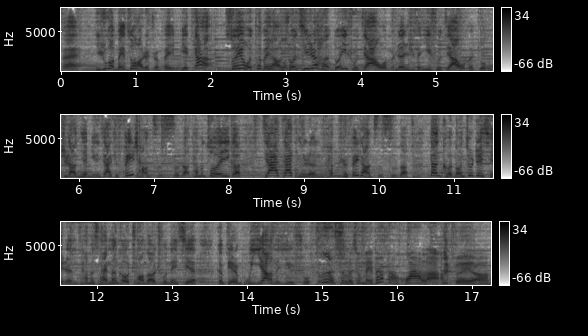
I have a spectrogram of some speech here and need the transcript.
备。你如果没做好这准备，你别干。所以我特别想说，其实很多艺术家，我们认识的艺术家，我们我们知道那些名家是非常自私的。他们作为一个家家庭人，他们是非常自私的。但可能就这些人，他们才能够创造出那些跟别人不一样的艺术。饿死了就没办法画了。对呀。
